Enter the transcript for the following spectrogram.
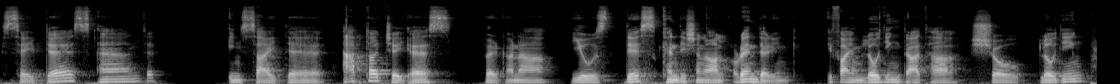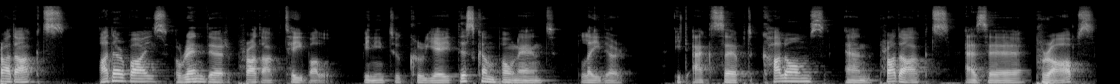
Save this and inside the app.js, we're gonna use this conditional rendering. If I'm loading data, show loading products. Otherwise, render product table. We need to create this component later. It accepts columns and products as a props.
